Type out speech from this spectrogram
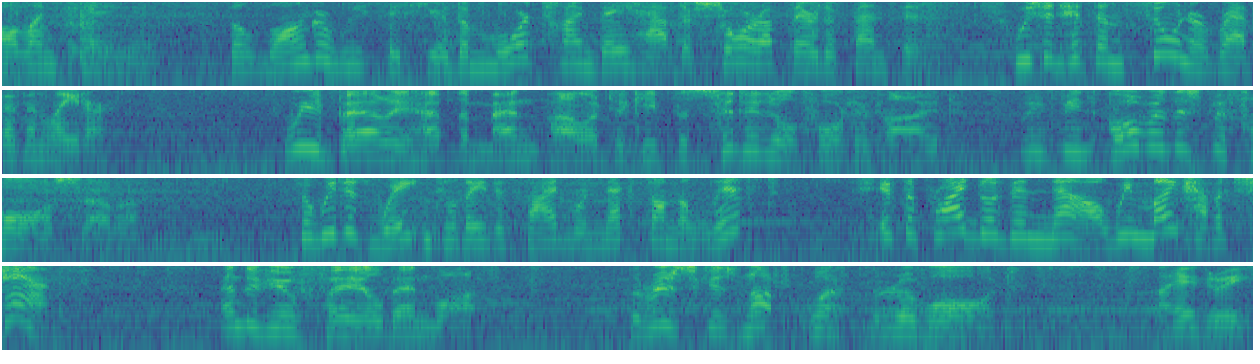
All I'm saying is, the longer we sit here, the more time they have to shore up their defenses. We should hit them sooner rather than later. We barely have the manpower to keep the Citadel fortified. We've been over this before, Sarah. So we just wait until they decide we're next on the list? If the Pride goes in now, we might have a chance. And if you fail, then what? The risk is not worth the reward. I agree.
